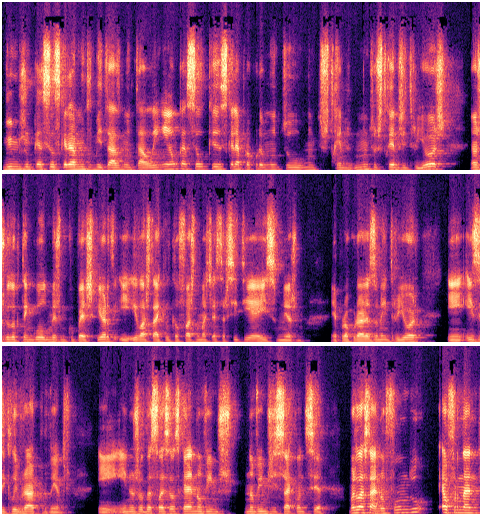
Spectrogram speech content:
vimos um Cancelo se calhar muito limitado, muito à linha, é um Cancelo que se calhar procura muito, muitos, terrenos, muitos terrenos interiores, é um jogador que tem golo mesmo com o pé esquerdo e, e, lá está aquilo que ele faz no Manchester City é isso mesmo, é procurar a zona interior e, desequilibrar por dentro. E, e, no jogo da seleção se calhar não vimos, não vimos isso acontecer. Mas lá está, no fundo é o Fernando.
